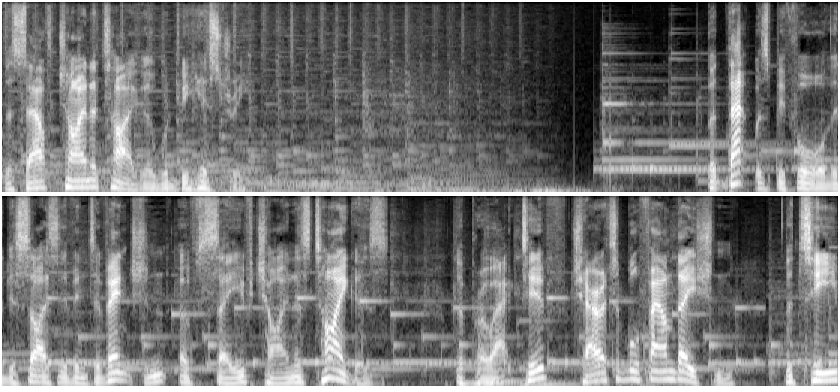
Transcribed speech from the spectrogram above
the South China tiger would be history. But that was before the decisive intervention of Save China's Tigers, the proactive charitable foundation. The team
